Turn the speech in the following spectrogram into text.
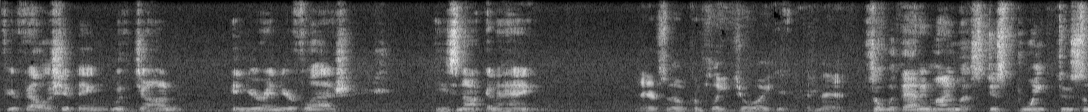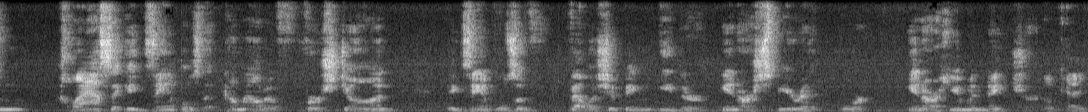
If you're fellowshipping with John and you're in your flesh, he's not going to hang. There's no complete joy in that. So, with that in mind, let's just point to some classic examples that come out of First John, examples of fellowshipping either in our spirit or in our human nature. Okay.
